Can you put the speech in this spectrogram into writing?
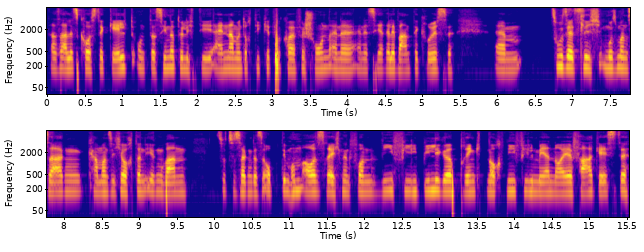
das alles kostet Geld und da sind natürlich die Einnahmen durch Ticketverkäufe schon eine, eine sehr relevante Größe. Ähm, zusätzlich muss man sagen, kann man sich auch dann irgendwann sozusagen das Optimum ausrechnen von wie viel billiger bringt noch wie viel mehr neue Fahrgäste.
